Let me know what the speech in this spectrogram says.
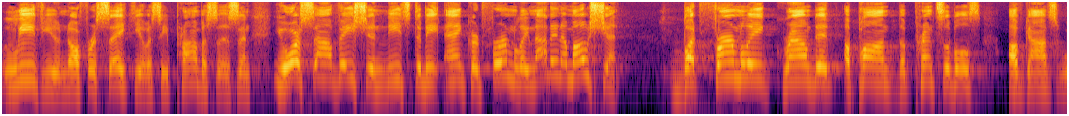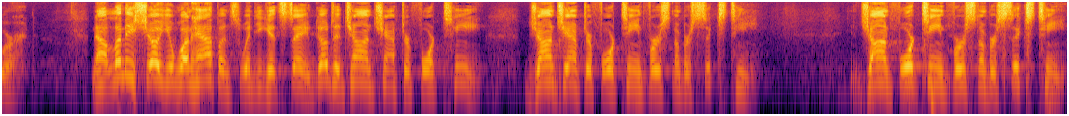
leave you nor forsake you as He promises. And your salvation needs to be anchored firmly, not in emotion, but firmly grounded upon the principles of God's Word. Now, let me show you what happens when you get saved. Go to John chapter 14. John chapter 14, verse number 16. In John 14, verse number 16.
